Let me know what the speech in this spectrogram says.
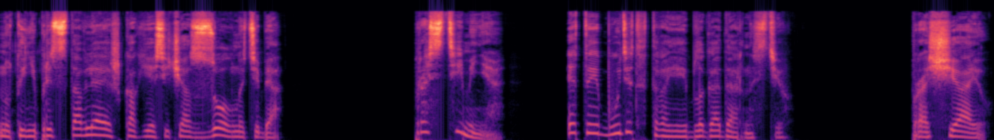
Но ты не представляешь, как я сейчас зол на тебя». «Прости меня. Это и будет твоей благодарностью». «Прощаю.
